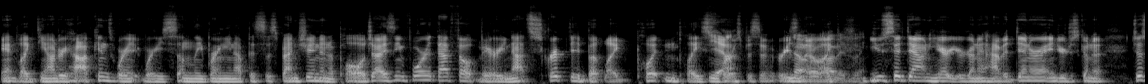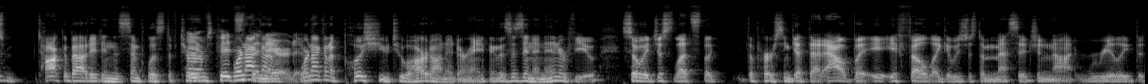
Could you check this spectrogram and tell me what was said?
and like DeAndre Hopkins where where he's suddenly bringing up his suspension and apologizing for it that felt very not scripted but like put in place Yeah. for a specific reason No, they're like obviously. you sit down here you're going to have a dinner and you're just going to just talk about it in the simplest of terms we're not gonna narrative. we're not going to push you too hard on it or anything this isn't an interview so it just lets the the person get that out, but it, it, felt like it was just a message and not really the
